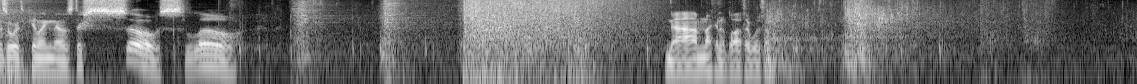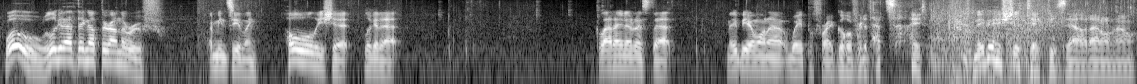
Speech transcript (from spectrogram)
It's worth killing those. They're so slow. Nah, I'm not gonna bother with them. Whoa, look at that thing up there on the roof. I mean ceiling. Holy shit, look at that. Glad I noticed that. Maybe I want to wait before I go over to that side. Maybe I should take these out, I don't know.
